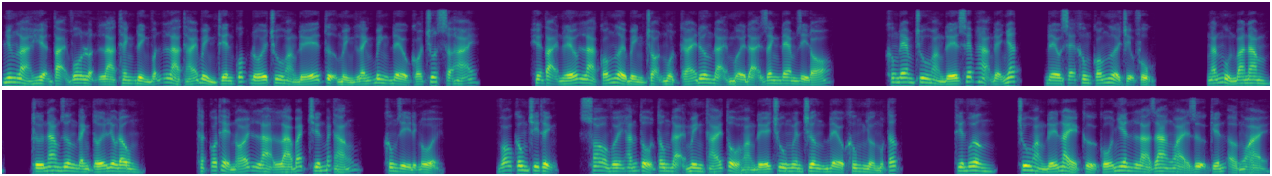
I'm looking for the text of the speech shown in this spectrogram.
nhưng là hiện tại vô luận là thanh đình vẫn là thái bình thiên quốc đối chu hoàng đế tự mình lánh binh đều có chút sợ hãi. Hiện tại nếu là có người bình chọn một cái đương đại mười đại danh đem gì đó, không đem chu hoàng đế xếp hạng đệ nhất, đều sẽ không có người chịu phục. Ngắn ngủn ba năm, từ nam dương đánh tới liêu đông. Thật có thể nói là là bách chiến bách thắng, không gì địch nổi. Võ công chi thịnh so với hắn tổ tông đại minh thái tổ hoàng đế chu nguyên trương đều không nhường một tấc. Thiên vương, chu hoàng đế này cử cố nhiên là ra ngoài dự kiến ở ngoài,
